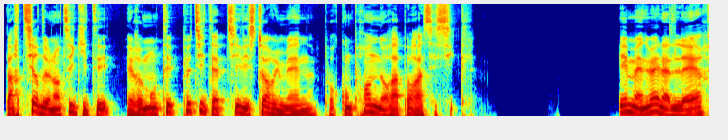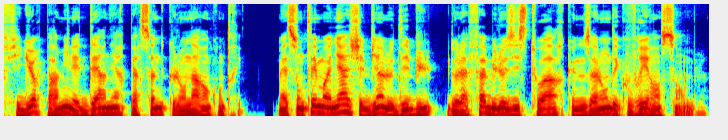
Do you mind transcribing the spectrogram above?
Partir de l'Antiquité et remonter petit à petit l'histoire humaine pour comprendre nos rapports à ces cycles. Emmanuel Adler figure parmi les dernières personnes que l'on a rencontrées. Mais son témoignage est bien le début de la fabuleuse histoire que nous allons découvrir ensemble.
